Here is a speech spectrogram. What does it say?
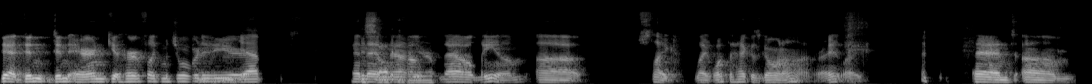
yeah didn't didn't aaron get hurt for like majority of the Mhm. year Yep. And then now now liam uh just like like what the heck is going on right like and um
